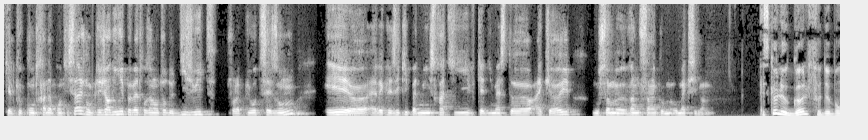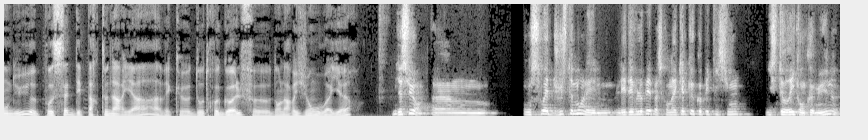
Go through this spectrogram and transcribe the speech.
quelques contrats d'apprentissage. Donc les jardiniers peuvent être aux alentours de 18 sur la plus haute saison et euh, avec les équipes administratives, Caddy Master, accueil, nous sommes 25 au, maximum. Est-ce que le golf de Bondu euh, possède des partenariats avec euh, d'autres golfs dans la région ou ailleurs? Bien sûr. on souhaite justement les, les développer parce qu'on a quelques compétitions historiques en commune.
